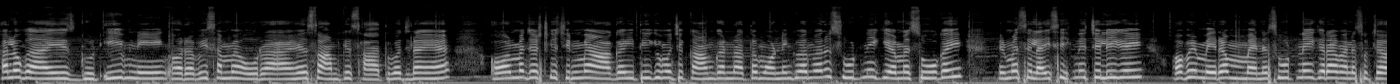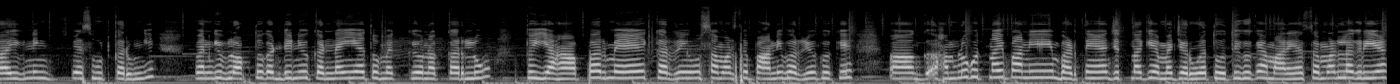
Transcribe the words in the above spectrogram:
hello guys good evening और अभी समय हो रहा है, शाम के सात बज रहे हैं। और मैं जस्ट किचन में आ गई थी कि मुझे काम करना था। मॉर्निंग के बाद मैंने सूट नहीं किया, मैं सो गई, फिर मैं सिलाई सीखने चली गई। और फिर मेरा, मैंने सूट नहीं करा, मैंने सोचा इवनिंग में सूट करूँगी। मैंने कि ब्लॉग तो कंटिन्यू करना ही है तो मैं क्यों ना कर लूँ? तो यहाँ पर मैं कर रही हूँ, समर से पानी भर रही हूँ क्योंकि हम लोग उतना ही पानी भरते हैं जितना कि हमें ज़रूरत होती है क्योंकि हमारे यहाँ समर लग रही है।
